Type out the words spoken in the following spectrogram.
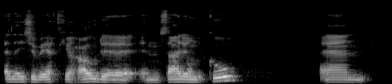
En deze werd gehouden in Stadion de Koel. En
